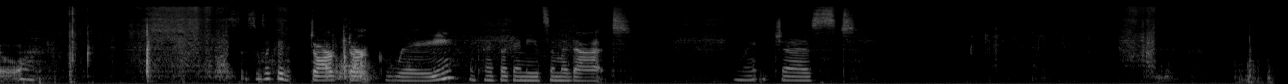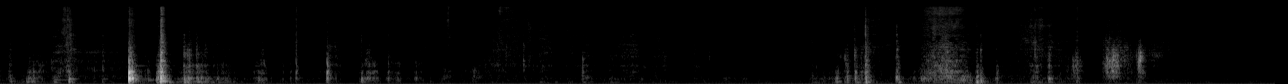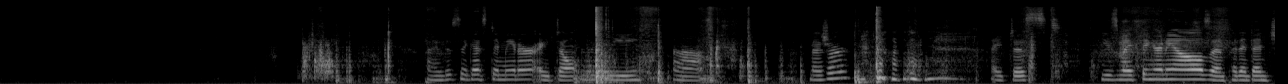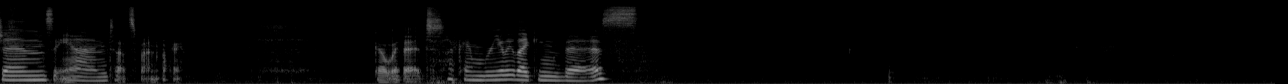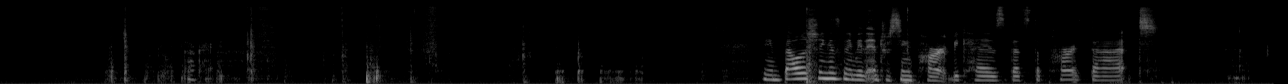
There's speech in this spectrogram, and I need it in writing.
This is like a dark, dark gray. I kind of feel like I need some of that. I might just I'm just a guesstimator. I don't really um, measure. I just use my fingernails and put indentions and that's fun. Okay. Go with it. Okay, I'm really liking this. Okay. The embellishing is going to be the interesting part because that's the part that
